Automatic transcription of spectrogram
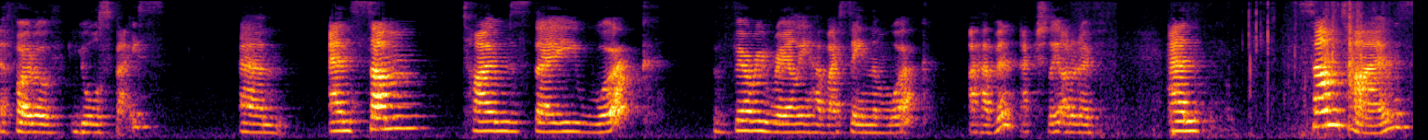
a photo of your space. Um, and sometimes they work. Very rarely have I seen them work. I haven't actually. I don't know. If, and sometimes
